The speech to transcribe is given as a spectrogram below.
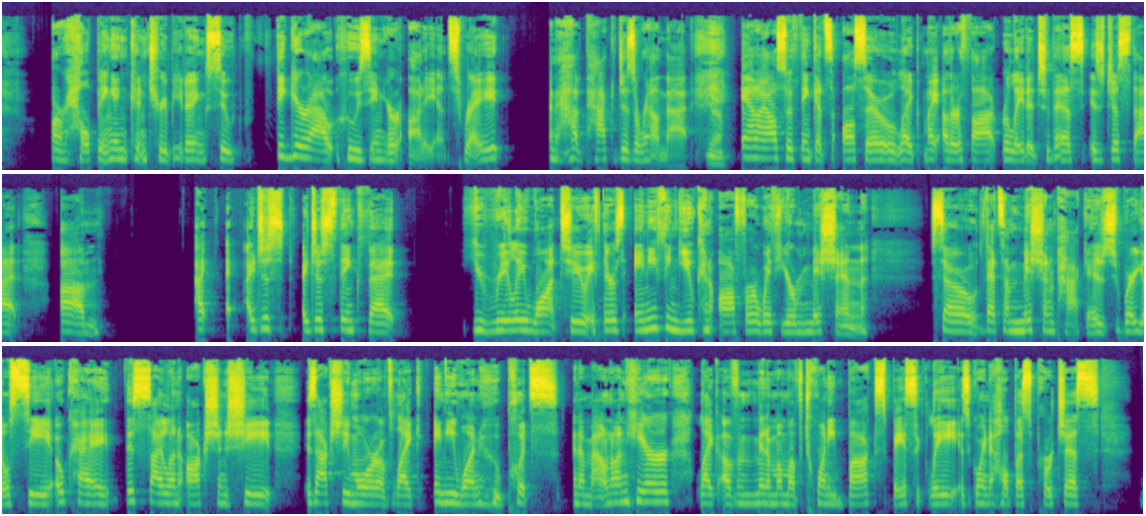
are helping and contributing. So figure out who's in your audience, right? And have packages around that. Yeah. And I also think it's also like my other thought related to this is just that um, I I just I just think that you really want to if there's anything you can offer with your mission. So that's a mission package where you'll see, okay, this silent auction sheet is actually more of like anyone who puts an amount on here, like of a minimum of 20 bucks, basically is going to help us purchase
